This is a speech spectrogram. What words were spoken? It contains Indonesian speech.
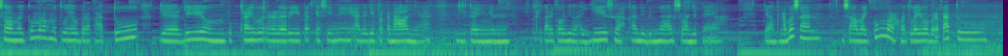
Assalamualaikum warahmatullahi wabarakatuh. Jadi untuk trailer dari podcast ini ada di perkenalannya. Jika ingin tertarik lebih lagi, silahkan didengar selanjutnya ya. Jangan pernah bosan. Assalamualaikum warahmatullahi wabarakatuh.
